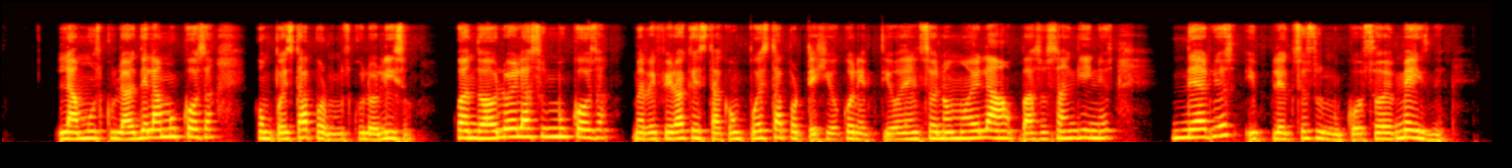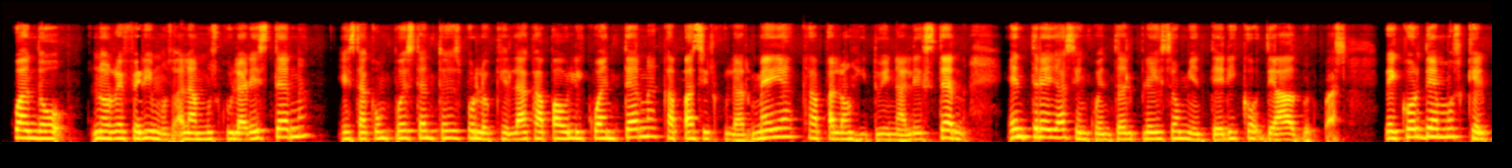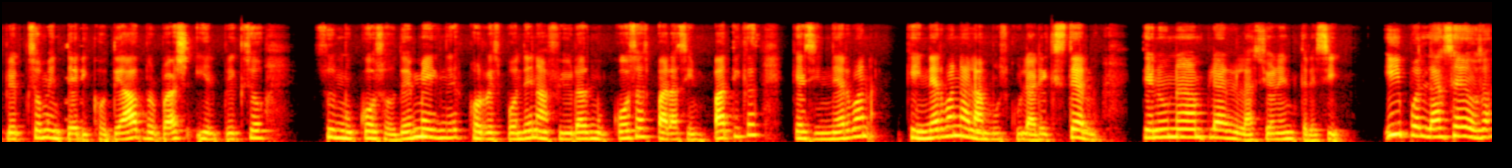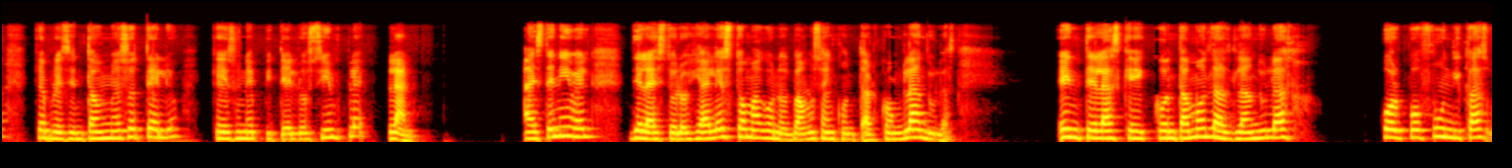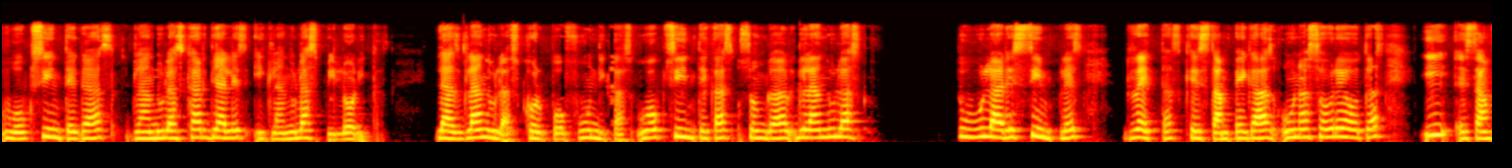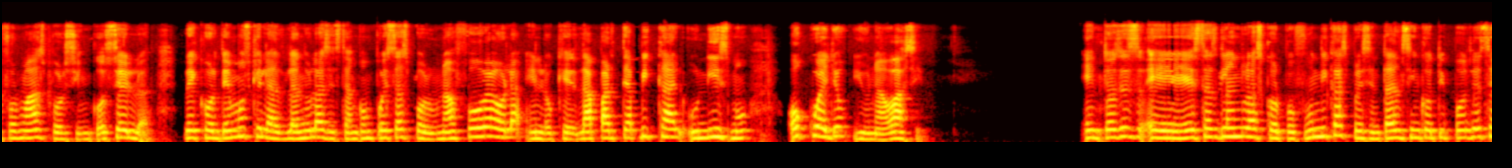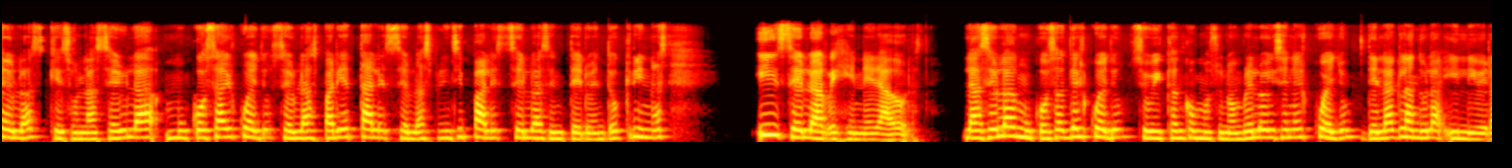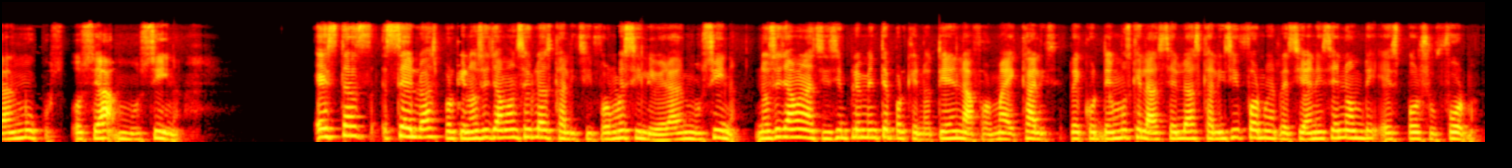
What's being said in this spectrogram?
la muscular de la mucosa compuesta por músculo liso. Cuando hablo de la submucosa, me refiero a que está compuesta por tejido conectivo denso no modelado, vasos sanguíneos, nervios y plexo submucoso de Meissner. Cuando nos referimos a la muscular externa, está compuesta entonces por lo que es la capa oblicua interna, capa circular media, capa longitudinal externa. Entre ellas se encuentra el plexo mientérico de Auerbach. Recordemos que el plexo mentérico de Auerbach y el plexo submucoso de Meissner corresponden a fibras mucosas parasimpáticas que, inervan, que inervan a la muscular externa. Tienen una amplia relación entre sí. Y pues la sedosa que presenta un mesotelio que es un epitelio simple plano. A este nivel de la histología del estómago nos vamos a encontrar con glándulas, entre las que contamos las glándulas corpofúndicas u oxíntegras, glándulas cardiales y glándulas pilóricas. Las glándulas corpofúndicas u oxíntegras son glándulas tubulares simples, rectas, que están pegadas unas sobre otras y están formadas por cinco células. Recordemos que las glándulas están compuestas por una foveola en lo que es la parte apical, un istmo o cuello y una base. Entonces, eh, estas glándulas corpofúndicas presentan cinco tipos de células, que son la célula mucosa del cuello, células parietales, células principales, células enteroendocrinas y células regeneradoras. Las células mucosas del cuello se ubican, como su nombre lo dice, en el cuello de la glándula y liberan mucus, o sea, mucina. Estas células, ¿por qué no se llaman células caliciformes y liberan mucina? No se llaman así simplemente porque no tienen la forma de cáliz. Recordemos que las células caliciformes reciben ese nombre es por su forma.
